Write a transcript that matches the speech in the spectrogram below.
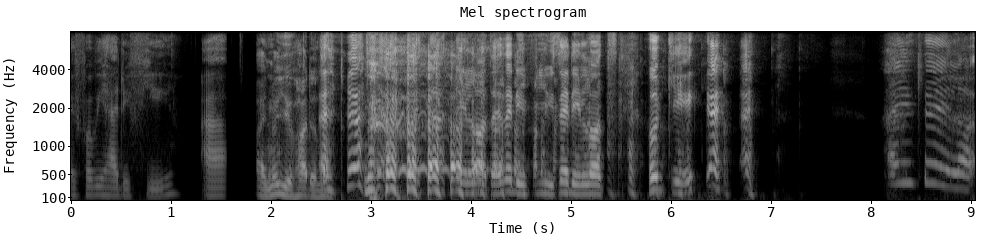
I've probably had a few. Uh, I know you've had a lot. a lot. I said a few. You said a lot. Okay. I said a lot.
